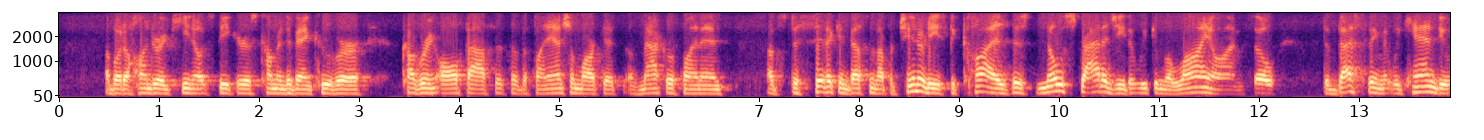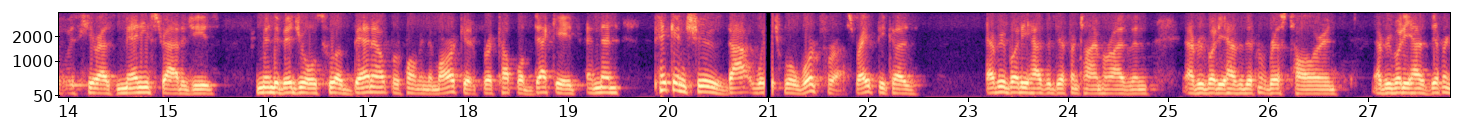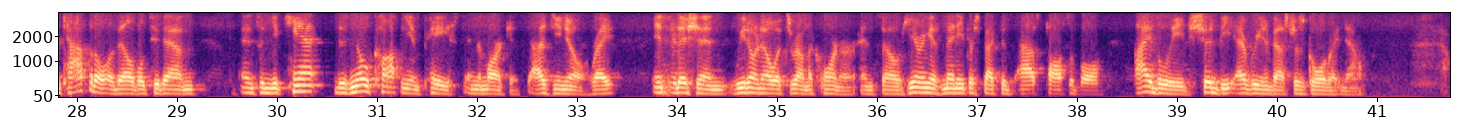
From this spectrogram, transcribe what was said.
about a hundred keynote speakers coming to Vancouver, covering all facets of the financial markets, of macro finance, of specific investment opportunities, because there's no strategy that we can rely on. So the best thing that we can do is hear as many strategies from individuals who have been outperforming the market for a couple of decades and then pick and choose that which will work for us, right? Because everybody has a different time horizon, everybody has a different risk tolerance, everybody has different capital available to them. And so you can't, there's no copy and paste in the markets, as you know, right? In addition, we don't know what's around the corner. And so hearing as many perspectives as possible, I believe, should be every investor's goal right now.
